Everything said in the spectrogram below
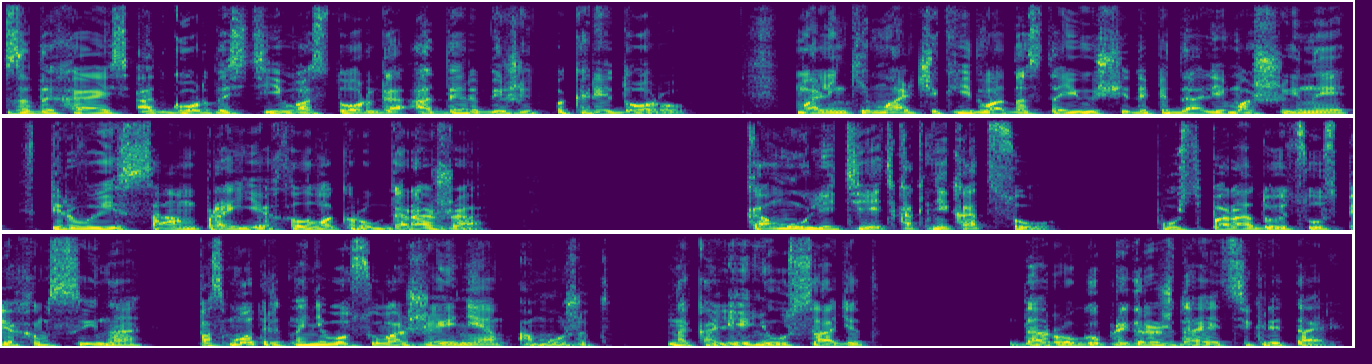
Задыхаясь от гордости и восторга, Адер бежит по коридору. Маленький мальчик, едва достающий до педалей машины, впервые сам проехал вокруг гаража. Кому лететь, как не к отцу? Пусть порадуется успехом сына, посмотрит на него с уважением, а может, на колени усадит. Дорогу преграждает секретарь.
